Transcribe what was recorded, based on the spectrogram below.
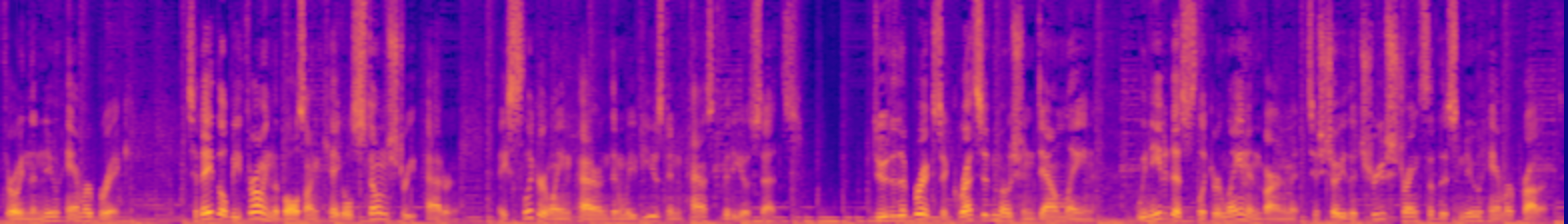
throwing the new Hammer brick. Today they'll be throwing the balls on Kegel's Stone Street pattern, a slicker lane pattern than we've used in past video sets. Due to the brick's aggressive motion down lane, we needed a slicker lane environment to show you the true strengths of this new Hammer product.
